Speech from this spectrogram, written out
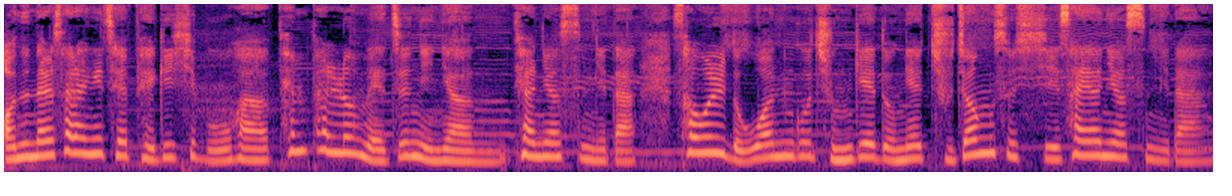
어느 날 사랑이 제 125화 펜팔로 맺은 인연 편이었습니다. 서울 노원구 중계동의 주정수 씨 사연이었습니다.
